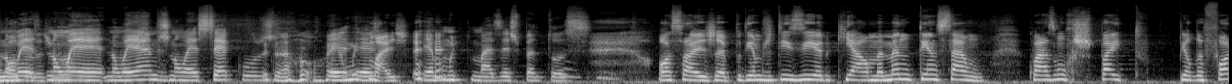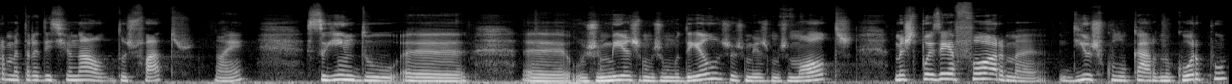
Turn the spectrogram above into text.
não, é, não, é, não é anos, não é séculos. Não, é, é muito é, mais. É muito mais, é espantoso. Ou seja, podemos dizer que há uma manutenção, quase um respeito pela forma tradicional dos fatos, não é? Seguindo uh, uh, os mesmos modelos, os mesmos moldes, mas depois é a forma de os colocar no corpo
